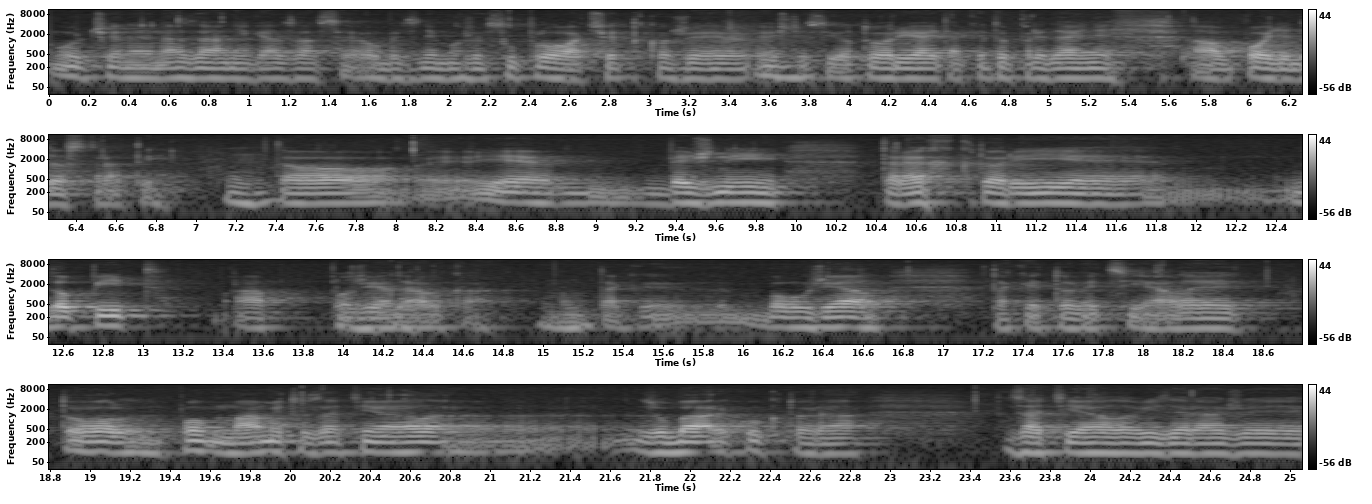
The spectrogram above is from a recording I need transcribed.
určené na zánik a zase obec nemôže suplovať všetko, že ešte si otvorí aj takéto predajne a pôjde do straty. Mm. To je bežný trh, ktorý je dopyt a požiadavka. No, tak e, bohužiaľ takéto veci, ale to, po, máme tu zatiaľ e, zubárku, ktorá zatiaľ vyzerá, že je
